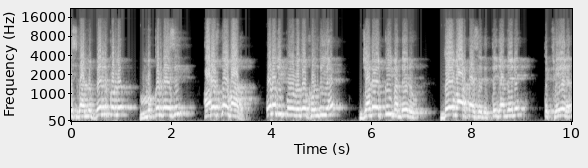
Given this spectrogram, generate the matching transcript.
ਇਸ ਗੱਲ ਨੂੰ ਬਿਲਕੁਲ ਮੁੱਕਰ ਗਏ ਸੀ ਔਰ ਉਸ ਤੋਂ ਬਾਅਦ ਉਹਨਾਂ ਦੀ ਪੋਲ ਉਦੋਂ ਖੁੱਲਦੀ ਹੈ ਜਦੋਂ ਇੱਕੋ ਹੀ ਬੰਦੇ ਨੂੰ ਦੋ ਵਾਰ ਪੈਸੇ ਦਿੱਤੇ ਜਾਂਦੇ ਨੇ ਤੇ ਫਿਰ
